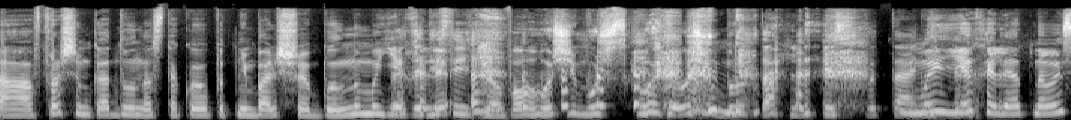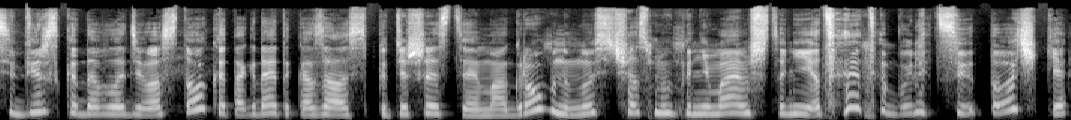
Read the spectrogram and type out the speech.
А в прошлом году у нас такой опыт небольшой был. Ну, мы ехали... Это действительно, по-моему, очень мужское, очень брутальное испытание. Мы ехали от Новосибирска до Владивостока. Тогда это казалось путешествием огромным, но сейчас мы понимаем, что нет, это были цветочки.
